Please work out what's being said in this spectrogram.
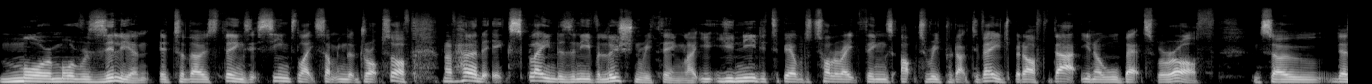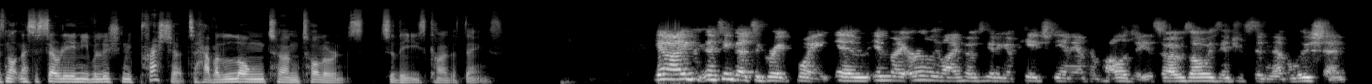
more and more resilient to those things. It seems like something that drops off. And I've heard it explained as an evolutionary thing. Like you, you needed to be able to tolerate things up to reproductive age, but after that, you know, all bets were off. And so there's not necessarily an evolutionary pressure to have a long term tolerance to these kinds of things. Yeah, I, I, think that's a great point. In in my early life, I was getting a PhD in anthropology, so I was always interested in evolution.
